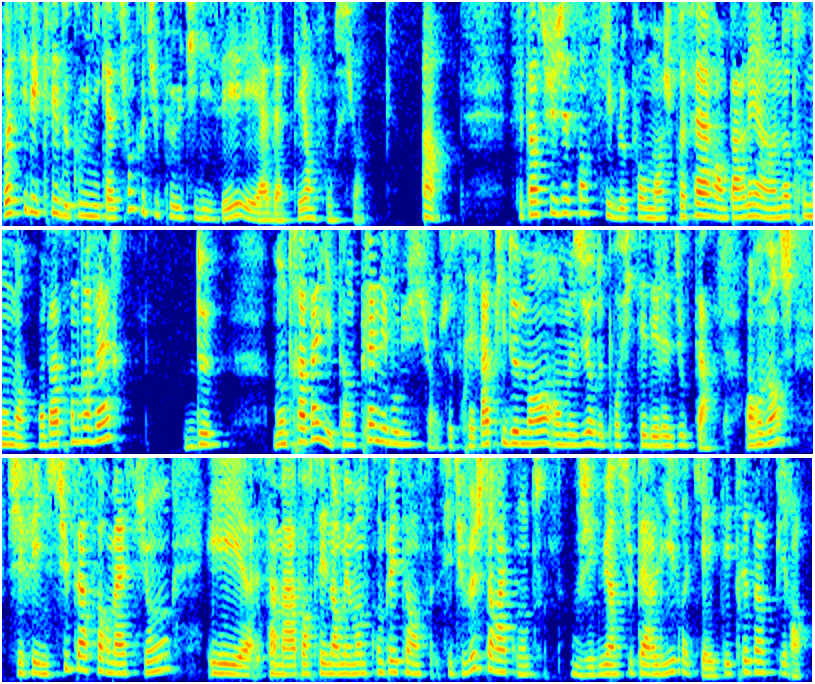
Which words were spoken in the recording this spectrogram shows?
Voici les clés de communication que tu peux utiliser et adapter en fonction. 1. C'est un sujet sensible pour moi, je préfère en parler à un autre moment. On va prendre un verre? 2. Mon travail est en pleine évolution. Je serai rapidement en mesure de profiter des résultats. En revanche, j'ai fait une super formation et euh, ça m'a apporté énormément de compétences. Si tu veux, je te raconte. Ou j'ai lu un super livre qui a été très inspirant.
